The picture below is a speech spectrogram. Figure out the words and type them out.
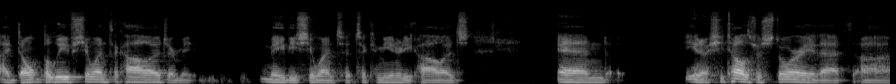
i don't believe she went to college or may, maybe she went to, to community college and you know she tells her story that uh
